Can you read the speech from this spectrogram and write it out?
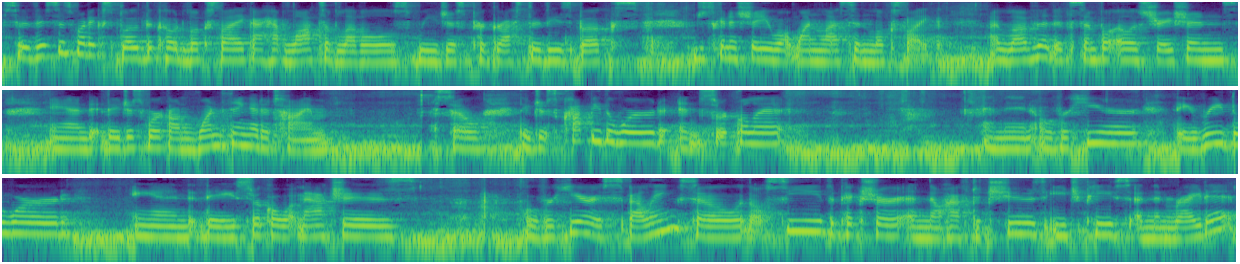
So this is what Explode the Code looks like. I have lots of levels. We just progress through these books. I'm just gonna show you what one lesson looks like. I love that it's simple illustrations and they just work on one thing at a time. So they just copy the word and circle it. And then over here, they read the word and they circle what matches. Over here is spelling, so they'll see the picture and they'll have to choose each piece and then write it.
